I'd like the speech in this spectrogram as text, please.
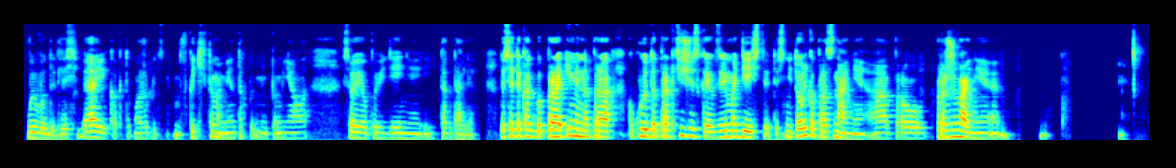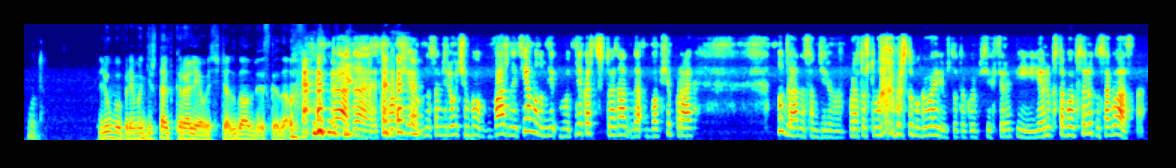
выводы для себя и как-то, может быть, в каких-то моментах поменяла свое поведение и так далее. То есть это как бы про именно про какое-то практическое взаимодействие, то есть не только про знание, а про проживание. Люба прямо гештальт королева сейчас главное сказала. Да, да, это вообще, на самом деле, очень важная тема, но мне, вот, мне кажется, что она да, вообще про ну да, на самом деле, про то, что мы, про что мы говорим, что такое психотерапия. Я, Люб, с тобой абсолютно согласна.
